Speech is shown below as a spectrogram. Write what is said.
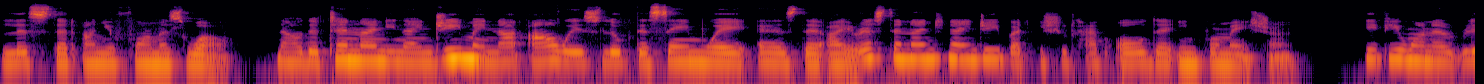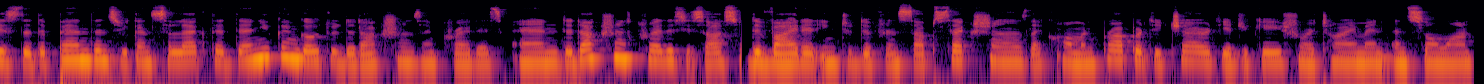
list that on your form as well. Now, the 1099G may not always look the same way as the IRS 1099G, but it should have all the information. If you want to list the dependents, you can select it. Then you can go to deductions and credits. And deductions credits is also divided into different subsections like home and property, charity, education, retirement, and so on.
